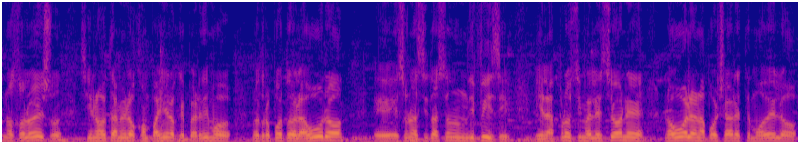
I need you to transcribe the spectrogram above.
no solo ellos, sino también los compañeros que perdimos nuestro puesto de laburo, eh, es una situación difícil. Y en las próximas elecciones no vuelvan a apoyar este modelo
